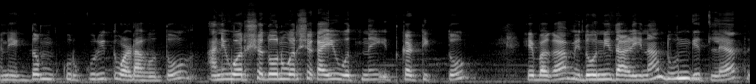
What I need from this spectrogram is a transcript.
आणि एकदम कुरकुरीत वडा होतो. आणि वर्ष दोन वर्ष काही होत नाही इतका टिकतो. हे बघा मी दोन्ही डाळी ना धुवून घेतल्यात.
